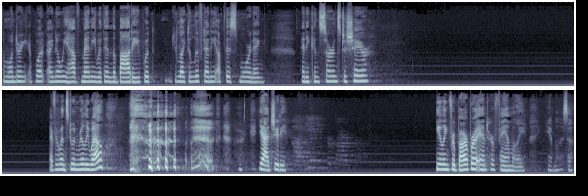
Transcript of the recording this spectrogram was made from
I'm wondering what I know we have many within the body. Would you like to lift any up this morning? Any concerns to share? Everyone's doing really well. yeah, Judy. Healing for Barbara and her family. Yeah, Melissa.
